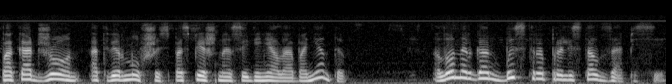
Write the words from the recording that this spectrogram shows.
Пока Джон, отвернувшись, поспешно соединяла абонентов, Лонерган быстро пролистал записи.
